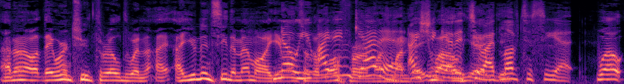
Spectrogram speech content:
I don't know. They weren't too thrilled when I. I you didn't see the memo I gave No, you I didn't get it. Monday. I should Well, get it too. yeah, I'd yeah. love to see it. Well,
